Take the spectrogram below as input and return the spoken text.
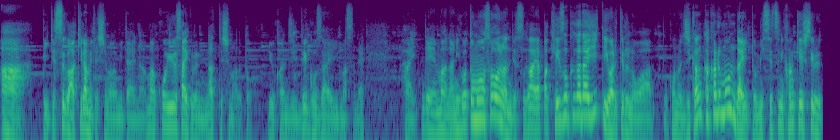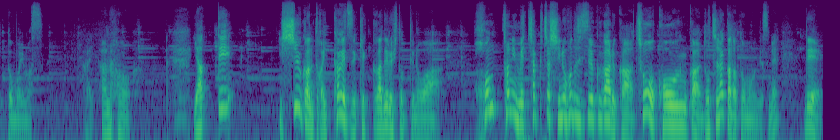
ああって言ってすぐ諦めてしまうみたいなまあこういうサイクルになってしまうという感じでございますね。はい、でまあ何事もそうなんですがやっぱ継続が大事って言われてるのはこの時間かかる問題と密接に関係してると思います。はい、あのやって1週間とか1ヶ月で結果が出る人っていうのは本当にめちゃくちゃ死ぬほど実力があるか超幸運かどちらかだと思うんですね。で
